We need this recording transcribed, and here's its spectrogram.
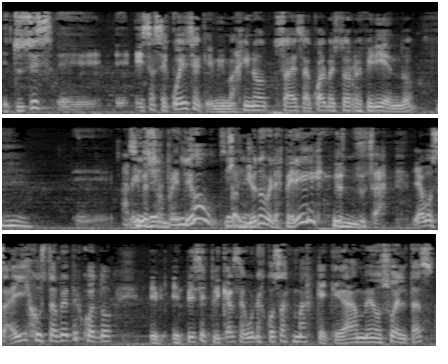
Entonces, eh, esa secuencia que me imagino sabes a cuál me estoy refiriendo, mm. eh, a mí me sorprendió. Yo no me la esperé. Mm. o sea, digamos, ahí justamente es cuando em, empieza a explicarse algunas cosas más que quedaban medio sueltas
